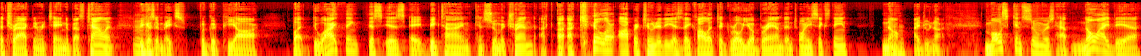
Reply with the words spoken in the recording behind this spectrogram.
attract and retain the best talent, mm-hmm. because it makes for good PR. But do I think this is a big time consumer trend, a, a, killer opportunity, as they call it, to grow your brand in 2016? No, mm-hmm. I do not. Most consumers have no idea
